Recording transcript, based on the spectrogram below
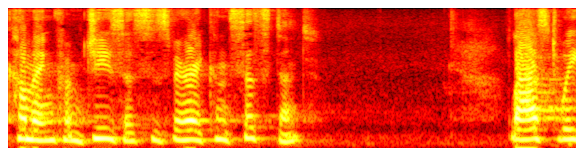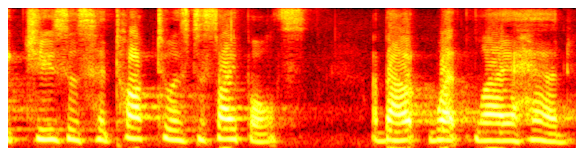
coming from Jesus is very consistent. Last week, Jesus had talked to his disciples about what lie ahead,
